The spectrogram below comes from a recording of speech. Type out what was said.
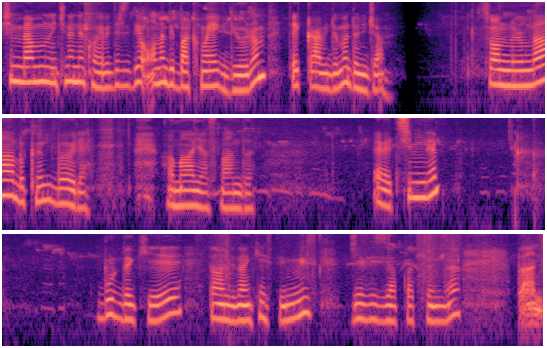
Şimdi ben bunun içine ne koyabiliriz diye ona bir bakmaya gidiyorum. Tekrar videoma döneceğim. Son durumda bakın böyle. Hamağa yaslandı. Evet şimdi buradaki daha önceden kestiğimiz ceviz yapraklarını ben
